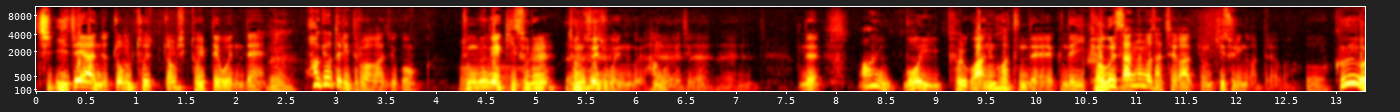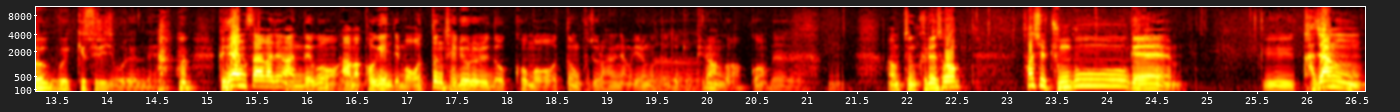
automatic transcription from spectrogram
지- 이제야 이제 좀 조- 좀씩 도입되고 있는데 네. 화교들이 들어와가지고 중국의 어. 기술을 네, 전수해주고 네. 있는 거예요 한국에 네, 지금. 네, 네. 음. 근데 아니 뭐 이 별거 아닌 것 같은데 근데 이 벽을 쌓는 것 자체가 좀 기술인 것 같더라고요. 어, 그게 왜 기술인지 모르겠네. 그냥 쌓아가지는 안 되고 네. 아마 거기에 이제 뭐 어떤 재료를 넣고 뭐 어떤 구조를 하느냐 뭐 이런 것들도 음. 좀 필요한 것 같고 네네. 아무튼 그래서 사실 중국의 그 가장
